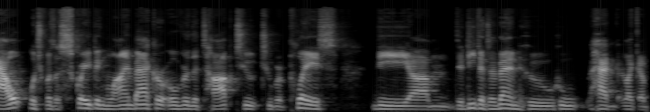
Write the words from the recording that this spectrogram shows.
out, which was a scraping linebacker over the top to to replace the um, the defensive end who who had like a,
